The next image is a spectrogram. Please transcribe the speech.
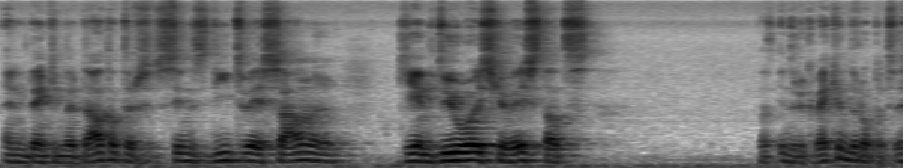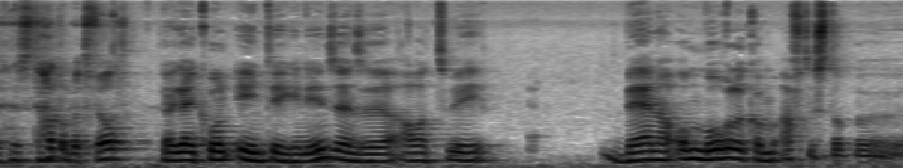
En ik denk inderdaad dat er sinds die twee samen geen duo is geweest dat, dat indrukwekkender op het, staat op het veld. Ja, ik denk gewoon één tegen één zijn ze alle twee bijna onmogelijk om af te stoppen.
